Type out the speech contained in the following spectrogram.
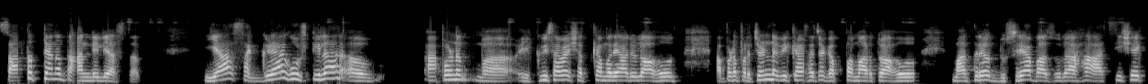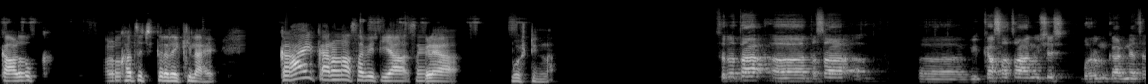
सातत्यानं ताणलेली असतात. या सगळ्या गोष्टीला आपण एकविसाव्या शतकामध्ये आलेलो आहोत. आपण प्रचंड विकासाच्या गप्पा मारतो आहोत. मात्र दुसऱ्या बाजूला हा अतिशय काळोख काळोखाचं चित्र देखील आहे. काय कारण असावीत या सगळ्या गोष्टींना? सर आता तसा विकासाचा अनुशेष भरून काढण्याचा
